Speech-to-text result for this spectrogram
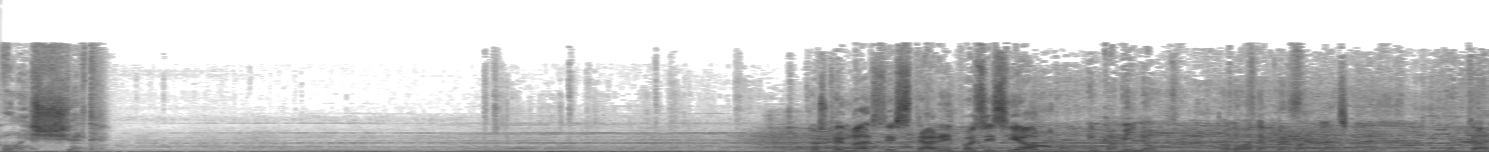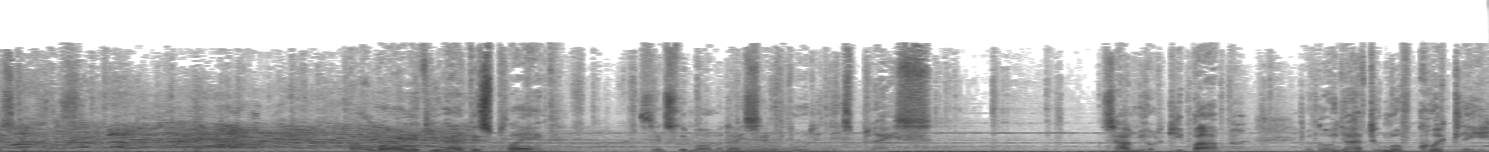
Holy shit. Los demás están en posición. En camino. Todo va de acuerdo al plan, señor. Fantastic. How long have you had this planned? Since the moment I set foot in this place. Samuel, keep up. We're going to have to move quickly.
